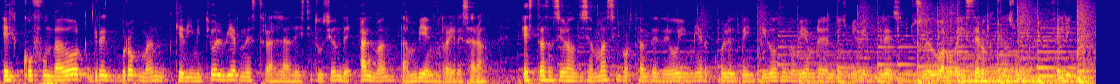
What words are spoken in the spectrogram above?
El cofundador Greg Brockman, que dimitió el viernes tras la destitución de Alman, también regresará. Estas han sido las noticias más importantes de hoy, miércoles 22 de noviembre del 2023. Yo soy Eduardo Ballesteros, que tengas un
